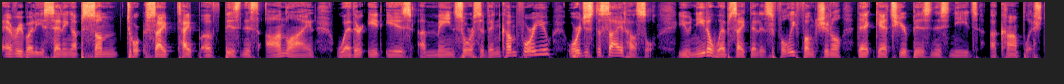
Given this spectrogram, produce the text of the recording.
everybody is setting up some type of business online, whether it is a main source of income for you or just a side hustle. You need a website that is fully functional that gets your business needs accomplished.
